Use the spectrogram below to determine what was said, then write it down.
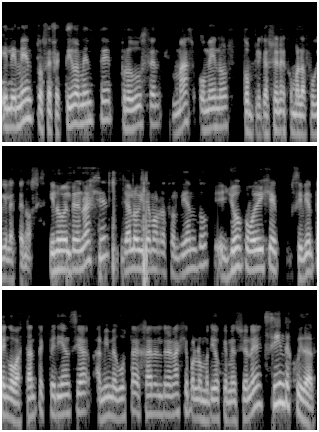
elementos efectivamente producen más o menos complicaciones como la fuga y la estenosis. Y lo del drenaje ya lo iremos resolviendo. Yo, como dije, si bien tengo bastante experiencia, a mí me gusta dejar el drenaje por los motivos que mencioné, sin descuidar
